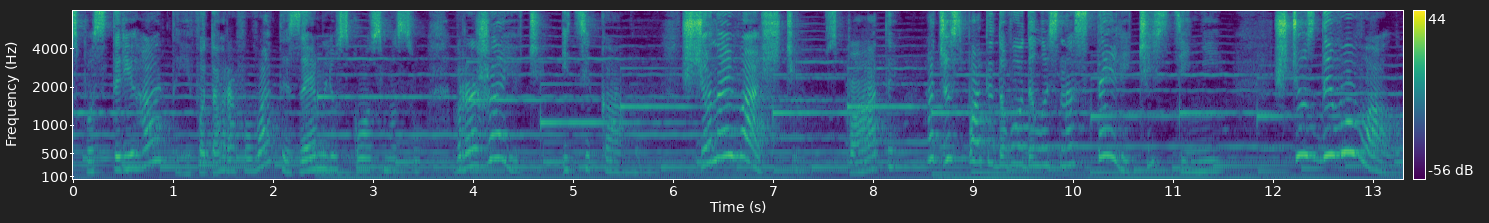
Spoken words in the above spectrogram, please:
спостерігати і фотографувати землю з космосу, вражаючи і цікаво. Що найважче спати, адже спати доводилось на стелі чи стіні. Що здивувало,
